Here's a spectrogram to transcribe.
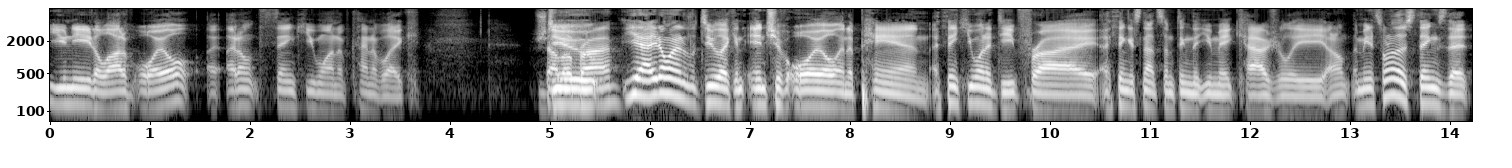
you need a lot of oil. I, I don't think you want to kind of like Shallow do- fry. Yeah, you don't want to do like an inch of oil in a pan. I think you want to deep fry. I think it's not something that you make casually. I don't. I mean, it's one of those things that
